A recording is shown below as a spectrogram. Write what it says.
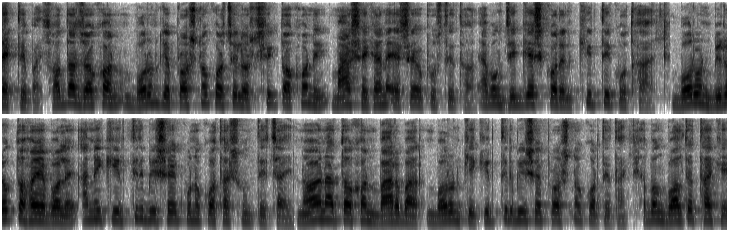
দেখতে পাই। শ্রদ্ধা যখন বরুণকে প্রশ্ন করছিল, ঠিক তখনই মা সেখানে এসে উপস্থিত হন এবং জিজ্ঞেস করেন, কীর্তি কোথায়? বরুণ বিরক্ত হয়ে বলে, আমি কীর্তির বিষয়ে কোনো কথা শুনতে চাই নয়না তখন বারবার বরুণকে কীর্তির বিষয়ে প্রশ্ন করতে থাকে এবং বলতে থাকে,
